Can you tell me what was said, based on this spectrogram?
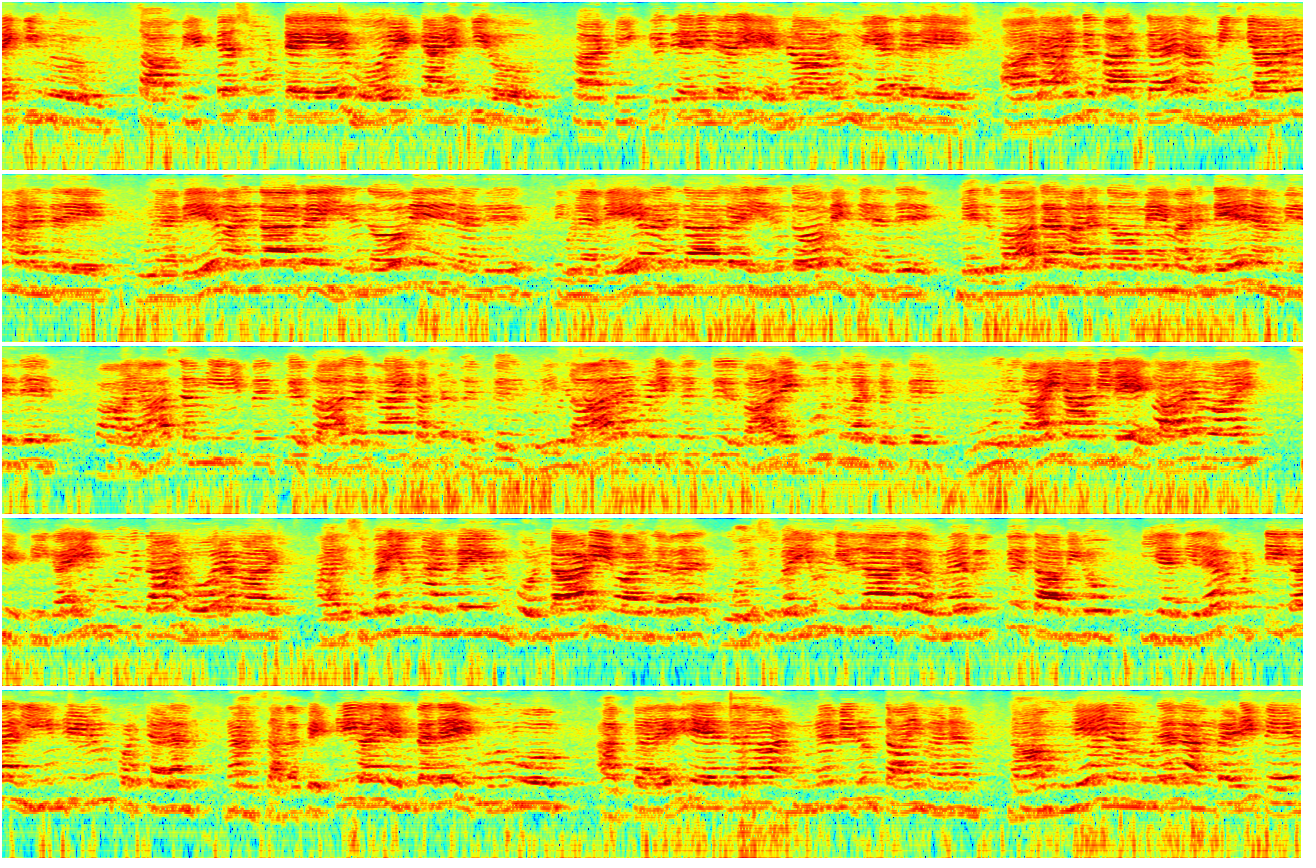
கொழுவை கரைக்கின்றோம் சாப்பிட்ட சூட்டையே அறுசுவையும் நன்மையும் கொண்டாடி வாழ்ந்தவர். ஒரு சுவையும் இல்லாத உணவுக்கு தாவினோம் இயந்திர புட்டிகள் ஈன்றிடும் பொட்டலம் நம் சக பெட்டிகள் என்பதை கூறுவோம். அக்கறை சேர்த்ததான் உணவிடும் தாய்மனம். நாமுமே நம் உடல் அப்படி பேர்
